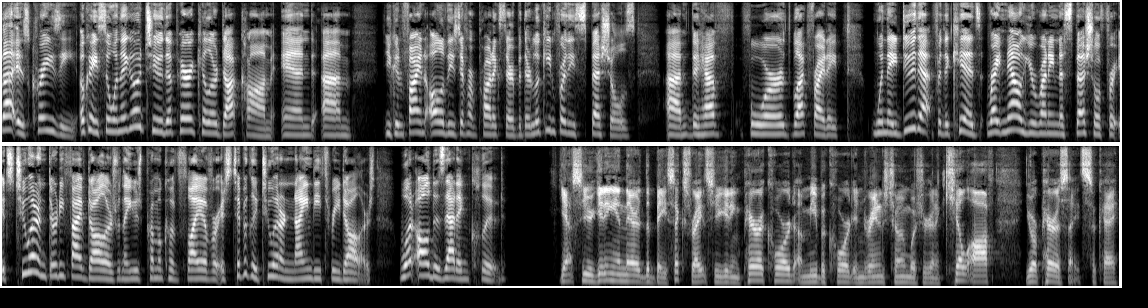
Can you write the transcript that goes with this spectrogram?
That is crazy. Okay, so when they go to theparakiller.com and um, you can find all of these different products there, but they're looking for these specials um, they have for Black Friday. When they do that for the kids, right now you're running a special for it's $235 when they use promo code flyover. It's typically $293. What all does that include? Yeah, so you're getting in there the basics, right? So you're getting paracord, amoeba cord, and drainage tone, which are going to kill off your parasites. Okay.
